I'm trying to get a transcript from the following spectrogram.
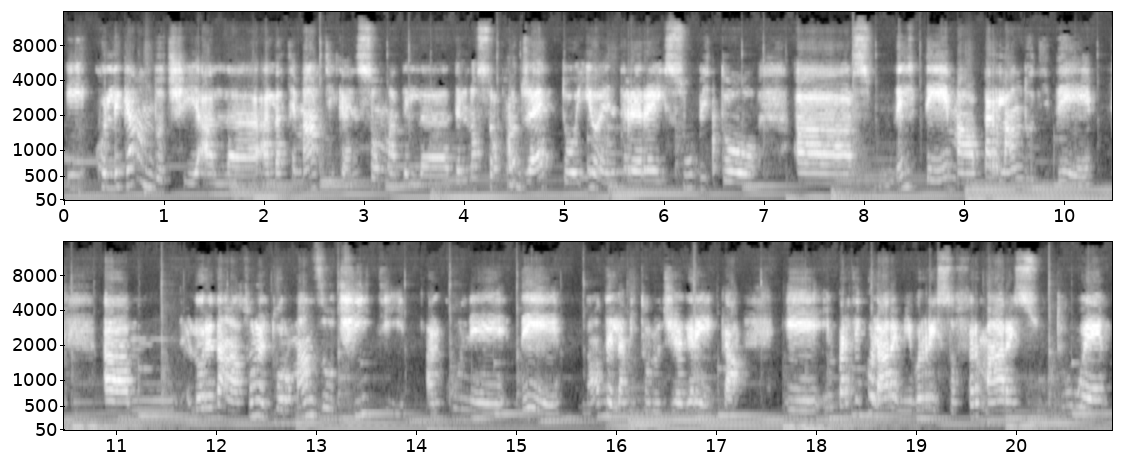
E collegandoci al, alla tematica insomma, del, del, nostro progetto, io entrerei subito uh, nel tema parlando di idee. Um, Loredana, tu nel tuo romanzo citi alcune dee no, della mitologia greca e in particolare mi vorrei soffermare su due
